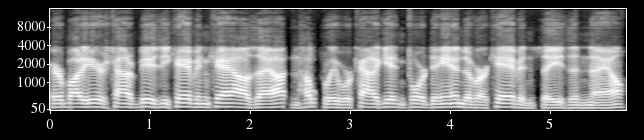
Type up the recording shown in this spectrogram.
Everybody here is kind of busy calving cows out, and hopefully we're kind of getting toward the end of our calving season now.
